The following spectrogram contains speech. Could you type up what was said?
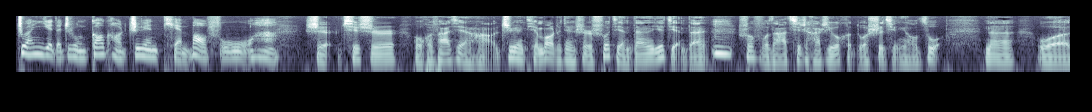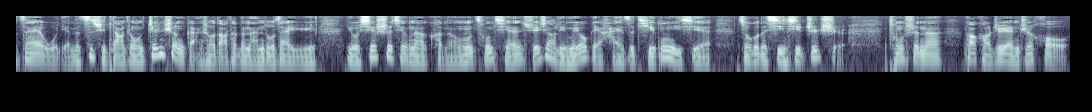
专业的这种高考志愿填报服务哈。是，其实我会发现哈，志愿填报这件事说简单也简单，嗯，说复杂其实还是有很多事情要做。那我在五年的咨询当中，真正感受到它的难度在于，有些事情呢，可能从前学校里没有给孩子提供一些足够的信息支持，同时呢，高考志愿之后。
